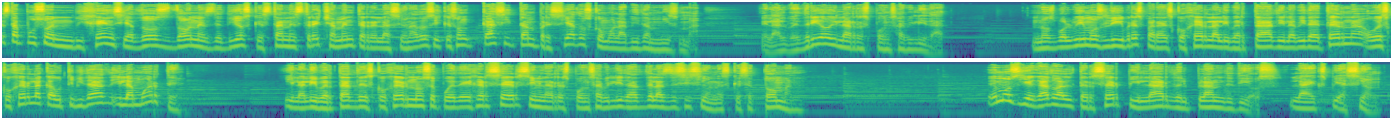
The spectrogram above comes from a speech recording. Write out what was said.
Esta puso en vigencia dos dones de Dios que están estrechamente relacionados y que son casi tan preciados como la vida misma, el albedrío y la responsabilidad. Nos volvimos libres para escoger la libertad y la vida eterna o escoger la cautividad y la muerte. y la libertad de escoger no se puede ejercer sin la responsabilidad de las decisiones que se toman. Hemos llegado al tercer pilar del plan de Dios, la expiación.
